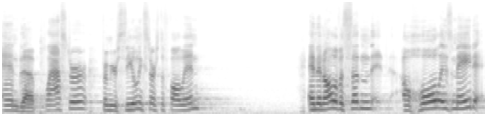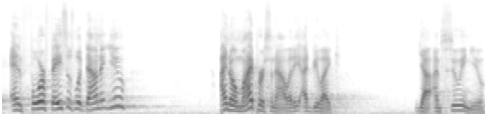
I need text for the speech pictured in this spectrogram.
and the plaster from your ceiling starts to fall in. And then all of a sudden, a hole is made, and four faces look down at you. I know my personality. I'd be like, yeah, I'm suing you.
